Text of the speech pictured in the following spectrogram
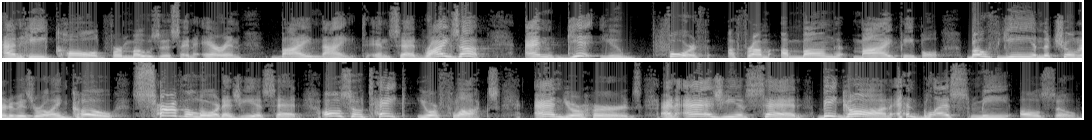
And he called for Moses and Aaron by night and said, Rise up and get you forth from among my people, both ye and the children of Israel, and go serve the Lord as ye have said. Also take your flocks and your herds, and as ye have said, be gone and bless me also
